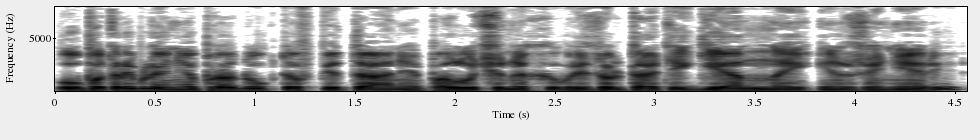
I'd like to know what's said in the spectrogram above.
Употребление продуктов питания, полученных в результате генной инженерии,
